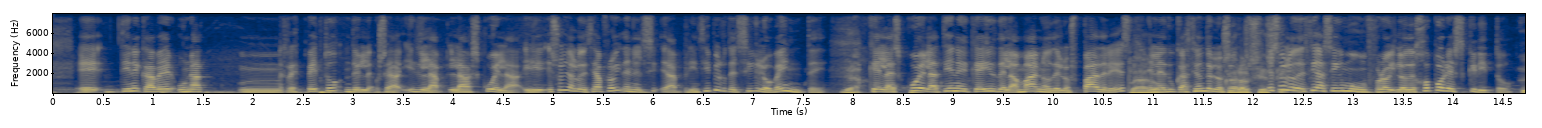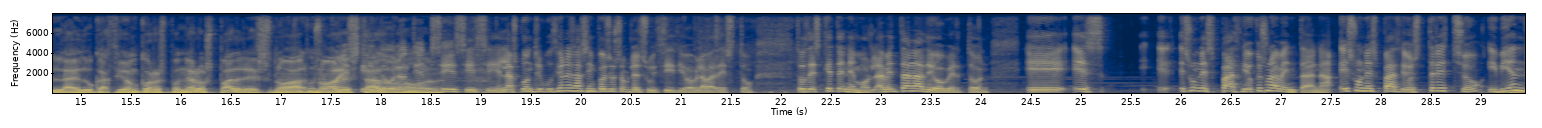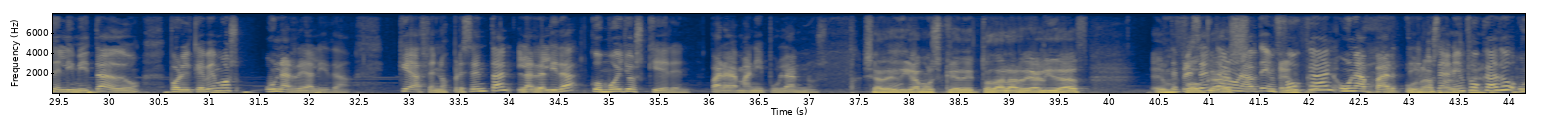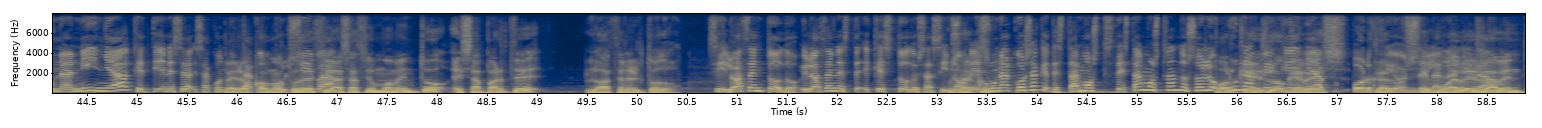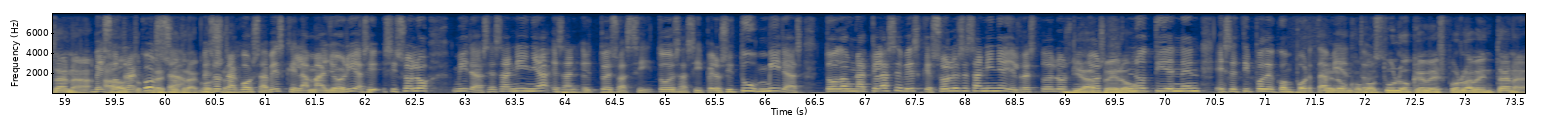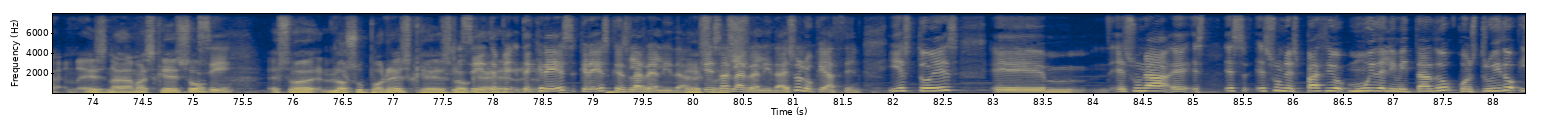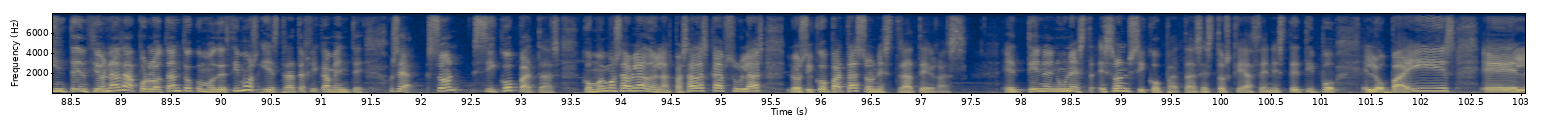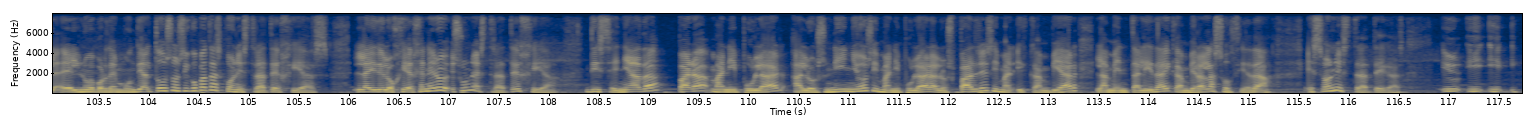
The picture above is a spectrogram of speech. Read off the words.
tiene que haber una Mm, respeto de o sea, y la, escuela, y eso ya lo decía Freud en el, a principios del siglo XX, que la escuela tiene que ir de la mano de los padres en la educación de los hijos. eso lo decía Sigmund Freud, lo dejó por escrito. La educación corresponde a los padres, no, no al Estado. Sí, sí, sí. En las contribuciones al simposio sobre el suicidio hablaba de esto. Entonces, ¿qué tenemos? La ventana de Overton. Eh, es es un espacio, que es una ventana, es un espacio estrecho y bien delimitado por el que vemos una realidad. ¿Qué hacen? Nos presentan la realidad como ellos quieren, para manipularnos. O sea, ¿Eh? digamos que de toda la realidad... te presentan una, enfocan una parte. o sea, han enfocado una niña que tiene esa, esa conducta Pero como tú decías hace un momento, esa parte lo hacen el todo. Sí, lo hacen todo y lo hacen este, que es todo es así. No, es una cosa que te están, te están mostrando solo una pequeña porción de la mueves la ventana, ves, otra cosa, ves otra cosa. Ves otra cosa. Ves que la mayoría, si, si solo miras esa niña, esa, eh, todo es así, todo es así. Pero si tú miras toda una clase, ves que solo es esa niña y el resto de los niños no tienen ese tipo de comportamientos. Pero como tú lo que ves por la ventana es nada más que eso. Sí eso lo supones que es lo que... Sí, te, crees, crees que es la realidad, que esa es. la realidad, eso es lo que hacen. Y esto es, eh, es, una, eh, es, es, un espacio muy delimitado, construido, intencionada, por lo tanto, como decimos, y estratégicamente. O sea, son psicópatas. Como hemos hablado en las pasadas cápsulas, los psicópatas son estrategas. Eh, tienen una son psicópatas estos que hacen este tipo lo país el, nuevo orden mundial todos son psicópatas con estrategias. La ideología de género es una estrategia diseñada para manipular a los niños y manipular a los padres y, cambiar la mentalidad y cambiar a la sociedad. Eh, son estrategas. Y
